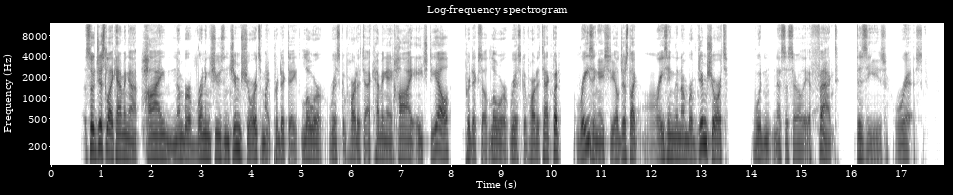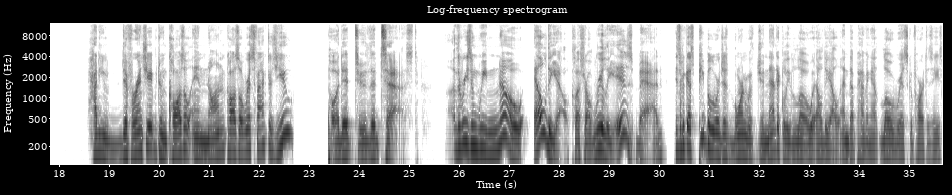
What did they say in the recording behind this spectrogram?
So just like having a high number of running shoes and gym shorts might predict a lower risk of heart attack, having a high HDL predicts a lower risk of heart attack, but raising HDL, just like raising the number of gym shorts, wouldn't necessarily affect disease risk. How do you differentiate between causal and non-causal risk factors? You put it to the test. Uh, the reason we know LDL cholesterol really is bad is because people who are just born with genetically low LDL end up having a low risk of heart disease,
